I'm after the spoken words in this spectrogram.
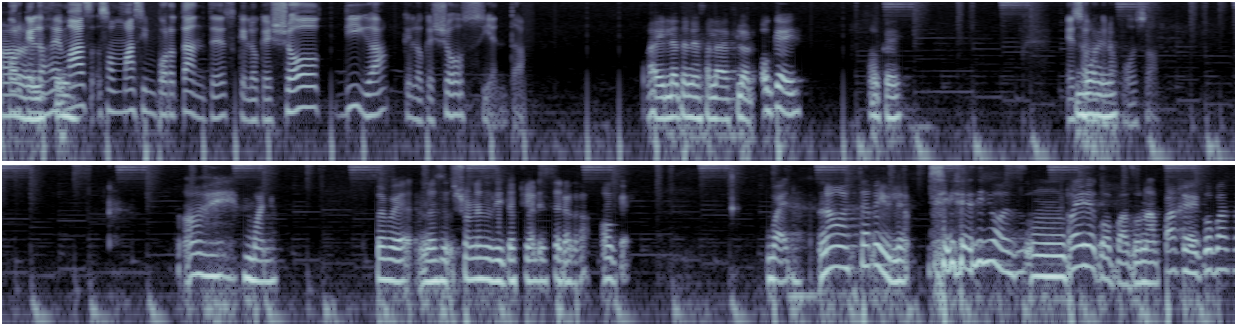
porque los demás son más importantes que lo que yo diga, que lo que yo sienta. Ahí la tenés a la de flor. Ok, ok. Eso es lo que nos puso. Ay, bueno. Pues yo necesito esclarecer acá. Ok. Bueno, no, es terrible. Si les digo, es un rey de copas, una paje de copas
